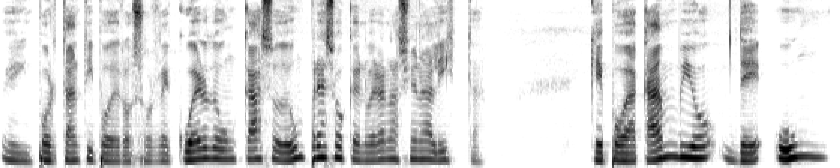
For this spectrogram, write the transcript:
eh, importante y poderoso. Recuerdo un caso de un preso que no era nacionalista, que por a cambio de un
